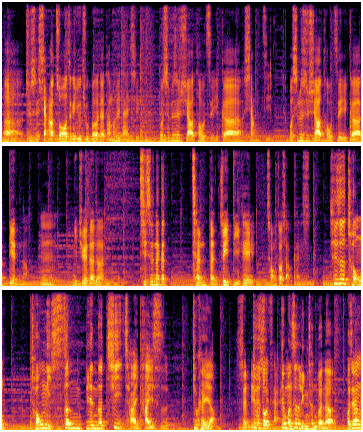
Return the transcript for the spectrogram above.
呃，就是想要做这个 YouTuber 的，他们会担心，我是不是需要投资一个相机？我是不是需要投资一个电脑？嗯，你觉得呢？其实那个成本最低可以从多少开始？其实从从你身边的器材开始就可以了。身边就是说的器材，根本是零成本的，好像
